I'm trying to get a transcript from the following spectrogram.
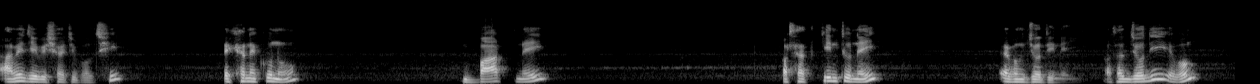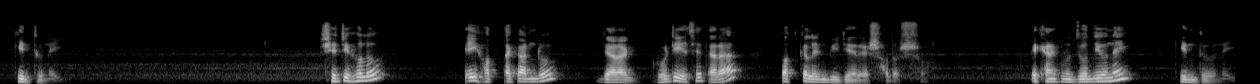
আমি যে বিষয়টি বলছি, এখানে কোনো বাট নেই, অর্থাৎ কিন্তু নেই এবং যদি নেই, অর্থাৎ যদি এবং কিন্তু নেই। সেটি হলো এই হত্যাকাণ্ড যারা ঘটিয়েছে তারা তৎকালীন বিডিআর এর সদস্য। এখানে কোনো যদিও নেই কিন্তু নেই।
